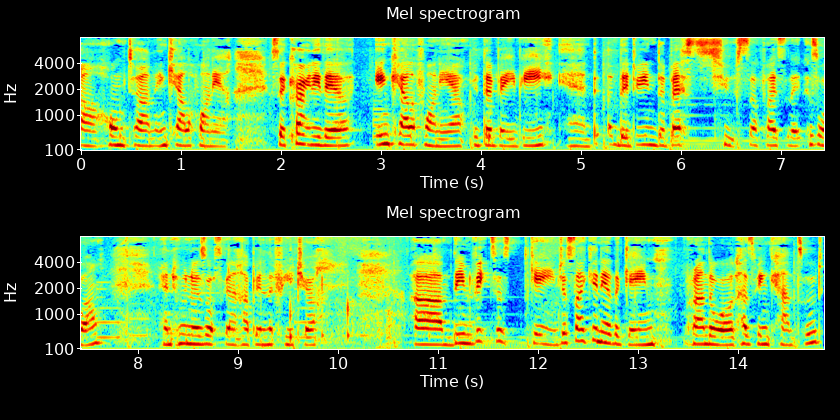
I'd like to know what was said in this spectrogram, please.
uh, hometown in California. So currently they're in California with their baby and they're doing the best to self isolate as well. And who knows what's going to happen in the future. Um, the Invictus game, just like any other game around the world, has been cancelled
